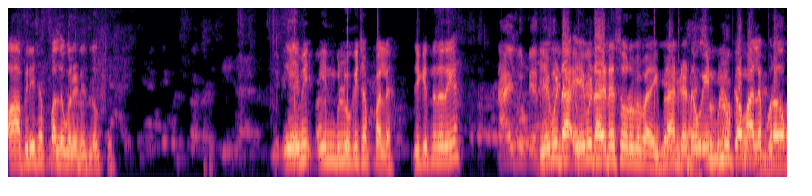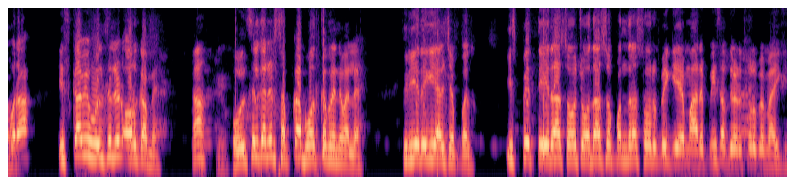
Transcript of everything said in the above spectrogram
हाँ फिर ये चप्पल देखो लेडीज़ लोग की। ये भी इन ब्लू की चप्पल है। ये कितने दे देंगे? रुपये ये भी ये भी ढाई ढाई सौ रुपए में ब्रांडेड देखो 250 इन ब्लू का माल है पूरा का पूरा। इसका भी होलसेल रेट और कम है। हाँ होलसेल का रेट सबका बहुत कम रहने वाला है। फिर ये देखिए यार चप्पल। इस पे तेरह सौ चौदह सौ पंद्रह सौ रुपए की एमआरपी सब डेढ़ सौ रुपए में आएगी।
